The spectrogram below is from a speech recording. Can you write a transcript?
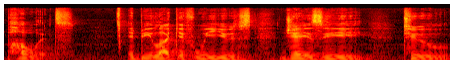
poets. It'd be like if we used Jay Z to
